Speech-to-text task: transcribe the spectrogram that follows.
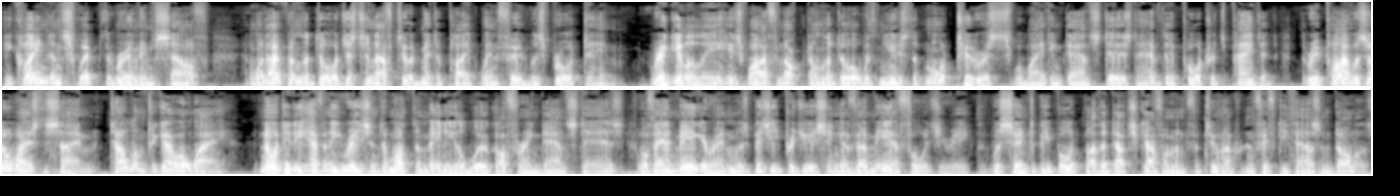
He cleaned and swept the room himself, and would open the door just enough to admit a plate when food was brought to him. Regularly, his wife knocked on the door with news that more tourists were waiting downstairs to have their portraits painted. The reply was always the same tell them to go away. Nor did he have any reason to want the menial work offering downstairs, for Van Meegeren was busy producing a Vermeer forgery that was soon to be bought by the Dutch government for $250,000.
